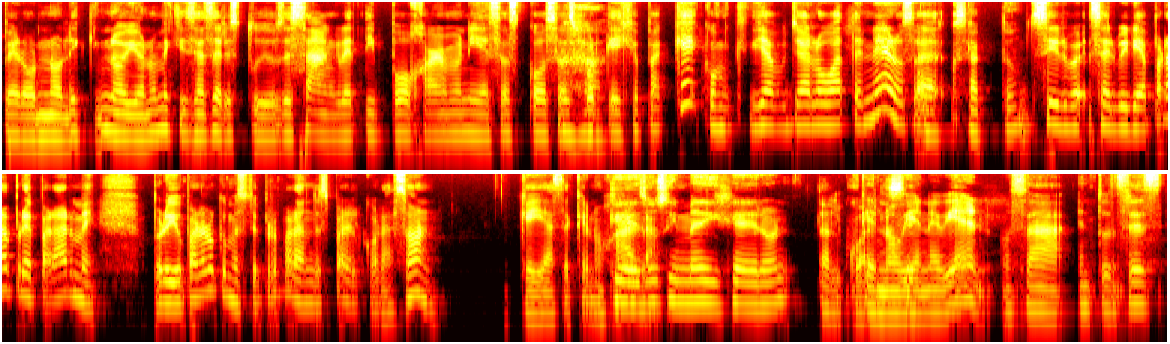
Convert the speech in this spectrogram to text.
pero no, le, no, yo no me quise hacer estudios de sangre tipo Harmony, esas cosas, porque dije, ¿para qué? Como que ya, ya lo voy a tener, o sea, Exacto. Sirve, serviría para prepararme, pero yo para lo que me estoy preparando es para el corazón, que ya sé que no Que eso sí me dijeron tal cual. Que no viene bien, o sea, entonces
